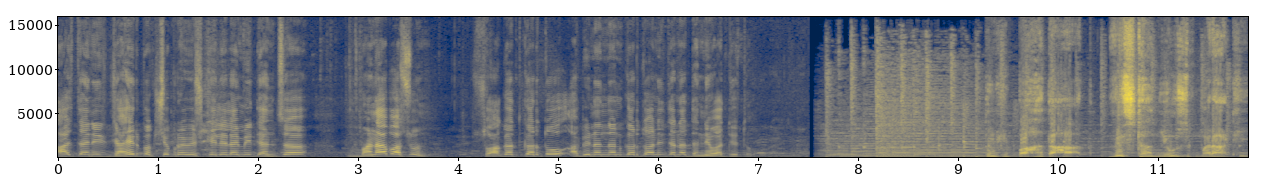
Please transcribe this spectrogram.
आज त्यांनी जाहीर पक्षप्रवेश केलेला आहे. मी त्यांचं मनापासून स्वागत करतो अभिनंदन करतो आणि त्यांना धन्यवाद देतो. तुम्ही पाहत आहात विस्टा न्यूज मराठी.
